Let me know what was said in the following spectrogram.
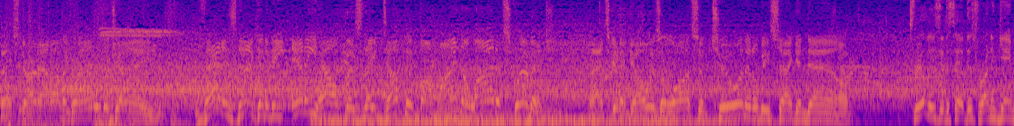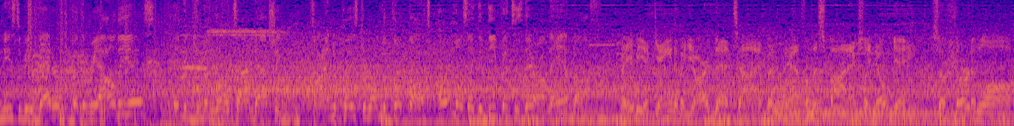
They'll start out on the ground with the Jays. That is not going to be any help as they dump him behind the line of scrimmage. That's going to go as a loss of two, and it'll be second down. It's real easy to say this running game needs to be better, but the reality is they've been given little time to actually find a place to run the football. It's almost like the defense is there on the handoff. Maybe a gain of a yard that time, but yeah, from the spot, actually no gain. So third and long.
